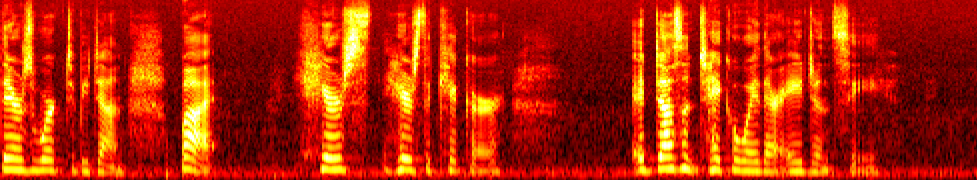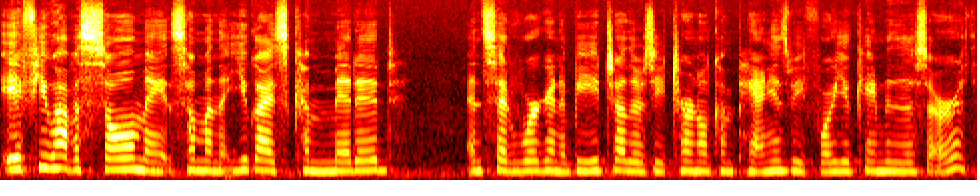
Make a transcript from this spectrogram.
there's work to be done. But here's here's the kicker. It doesn't take away their agency. If you have a soulmate, someone that you guys committed and said we're going to be each other's eternal companions before you came to this earth.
